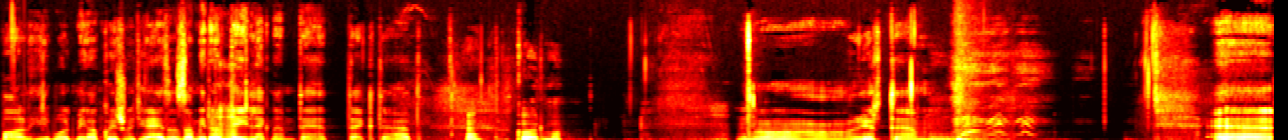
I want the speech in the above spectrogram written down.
balhé volt, még akkor is, hogyha ez az, amiről uh-huh. tényleg nem tehettek. Tehát, Hát, a karma. ah, értem. e,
